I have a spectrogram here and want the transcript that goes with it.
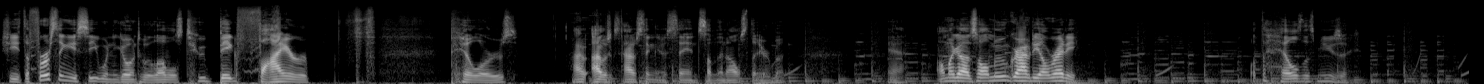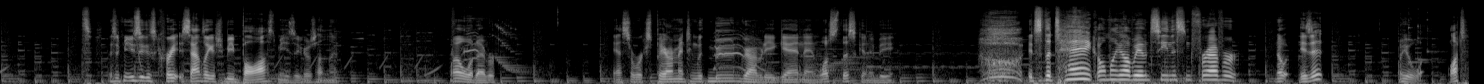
Geez, the first thing you see when you go into a level is two big fire pillars. I, I was I was thinking of saying something else there, but yeah. Oh my god, it's all moon gravity already. What the hell is this music? This music is crazy. It sounds like it should be boss music or something. Well, whatever. Yeah, so we're experimenting with moon gravity again, and what's this gonna be? it's the tank! Oh my god, we haven't seen this in forever! No, is it? Wait, what? What?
